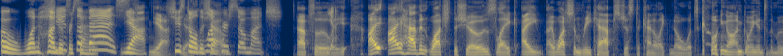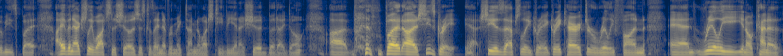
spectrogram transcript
Oh, 100%. She's the best. Yeah. Yeah. She yeah. stole the I show. love her so much. Absolutely. Yeah. I I haven't watched the shows. Like I I watched some recaps just to kind of like know what's going on going into the movies, but I haven't actually watched the shows just cuz I never make time to watch TV and I should, but I don't. Uh, but uh, she's great. Yeah, she is absolutely great. Great character, really fun and really, you know, kind of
